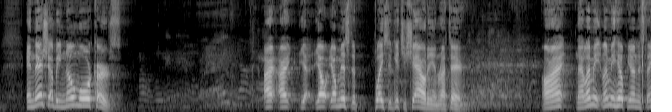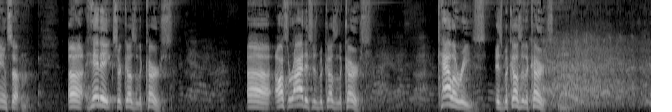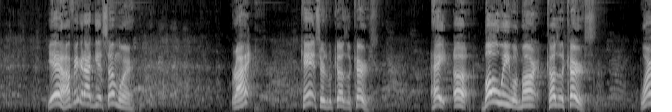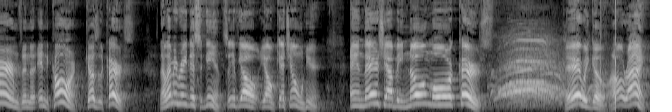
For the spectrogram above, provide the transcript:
And there shall be no more curse. All right, all right, y'all, y'all missed the place to get your shout in right there. All right, now let me let me help you understand something. Uh, headaches are because of the curse uh, arthritis is because of the curse. Calories is because of the curse. Yeah, I figured I'd get somewhere. Right? Cancer is because of the curse. Hey, uh, boll weevils, Mark, because of the curse. Worms in the in the corn because of the curse. Now let me read this again. See if y'all y'all catch on here and there shall be no more curse. There we go. All right.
